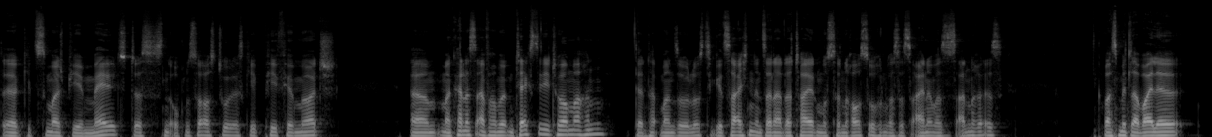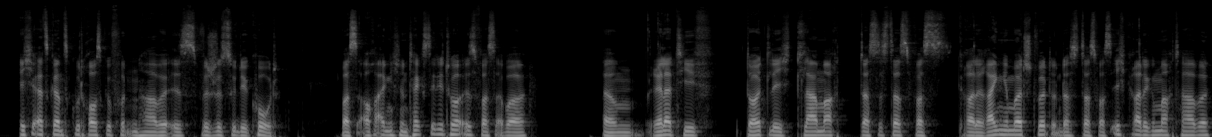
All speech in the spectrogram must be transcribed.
Da gibt es zum Beispiel Meld, das ist ein Open-Source-Tool, es gibt P4 Merge. Ähm, man kann das einfach mit einem Texteditor machen. Dann hat man so lustige Zeichen in seiner Datei und muss dann raussuchen, was das eine, was das andere ist. Was mittlerweile ich als ganz gut rausgefunden habe, ist Visual Studio Code. Was auch eigentlich ein Texteditor ist, was aber ähm, relativ deutlich klar macht, das ist das, was gerade reingemerged wird und das ist das, was ich gerade gemacht habe.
